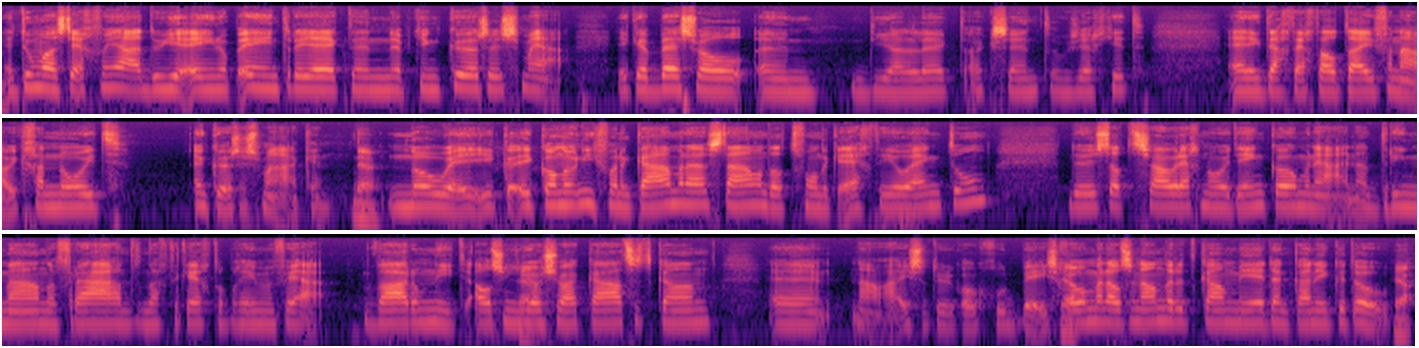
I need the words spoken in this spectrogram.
En toen was het echt van, ja, doe je één op één traject en heb je een cursus. Maar ja, ik heb best wel een dialect, accent, hoe zeg je het? En ik dacht echt altijd van, nou, ik ga nooit een cursus maken. No way. Ik, ik kan ook niet voor een camera staan, want dat vond ik echt heel eng toen. Dus dat zou er echt nooit inkomen. Nou, na drie maanden vragen, toen dacht ik echt op een gegeven moment van ja, waarom niet? Als een Joshua Kaats het kan, uh, nou, hij is natuurlijk ook goed bezig. Maar als een ander het kan meer, dan kan ik het ook. Ja.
